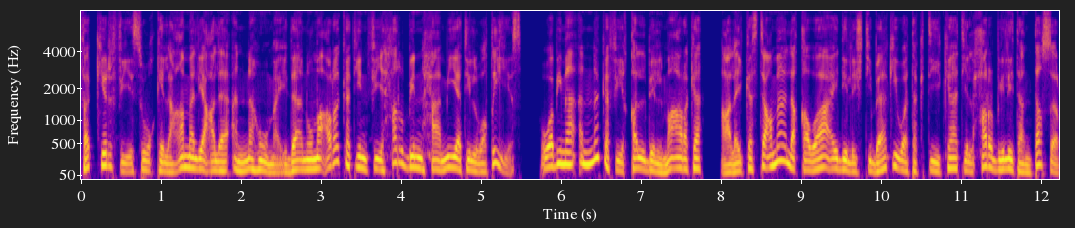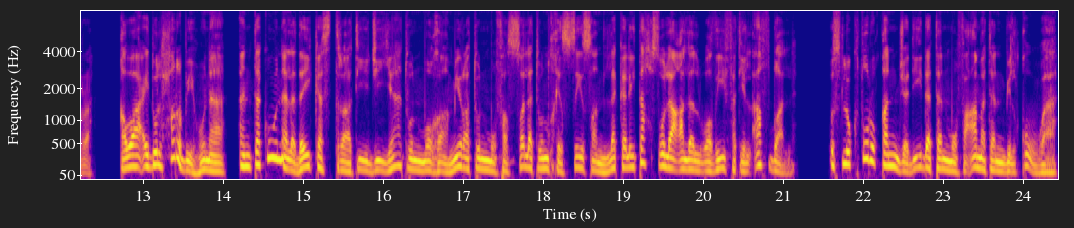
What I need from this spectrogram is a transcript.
فكر في سوق العمل على أنه ميدان معركة في حرب حامية الوطيس. وبما أنك في قلب المعركة عليك استعمال قواعد الاشتباك وتكتيكات الحرب لتنتصر. قواعد الحرب هنا أن تكون لديك استراتيجيات مغامرة مفصلة خصيصا لك لتحصل على الوظيفة الأفضل. أسلك طرقا جديدة مفعمة بالقوة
